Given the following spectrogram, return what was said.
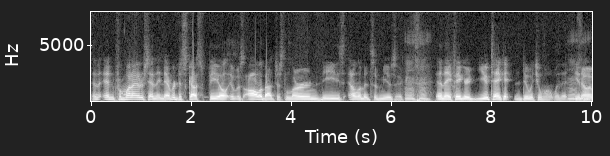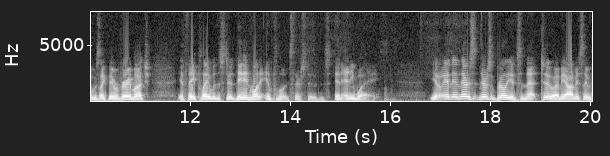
And, and from what I understand, they never discussed feel. It was all about just learn these elements of music. Mm-hmm. And they figured you take it and do what you want with it. You Mm-hmm. know, it was like they were very much, if they played with the student, they didn't want to influence their students in any way. You know, and, and there's there's a brilliance in that too. I mean, obviously,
